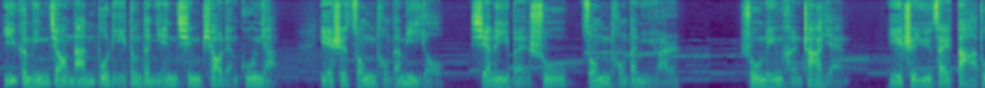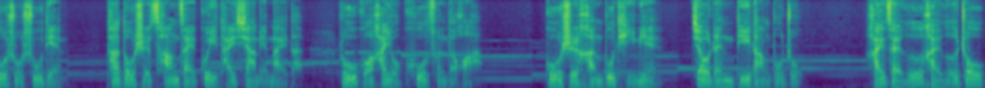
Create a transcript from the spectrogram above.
一个名叫南布里登的年轻漂亮姑娘，也是总统的密友，写了一本书《总统的女儿》，书名很扎眼。以至于在大多数书店，它都是藏在柜台下面卖的。如果还有库存的话，故事很不体面，叫人抵挡不住。还在俄亥俄州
